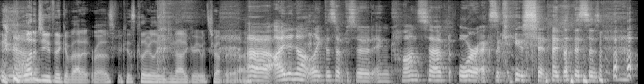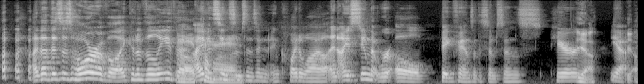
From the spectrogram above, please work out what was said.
No. What did you think about it, Rose? Because clearly you do not agree with Trevor. Uh, Uh, I did not like this episode in concept or execution. I thought this is, I thought this is horrible. I couldn't believe it. Oh, I haven't come seen. Simpsons in, in quite a while, and I assume that we're all big fans of The Simpsons here. yeah, yeah, Yeah.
